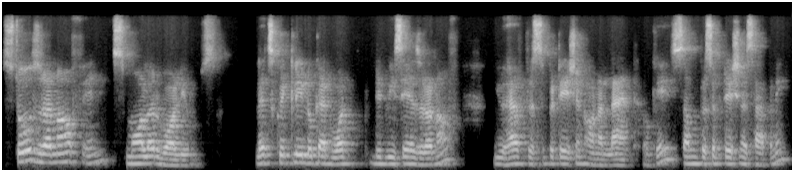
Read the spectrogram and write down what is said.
stores runoff in smaller volumes. Let's quickly look at what did we say as runoff. You have precipitation on a land, okay? Some precipitation is happening.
